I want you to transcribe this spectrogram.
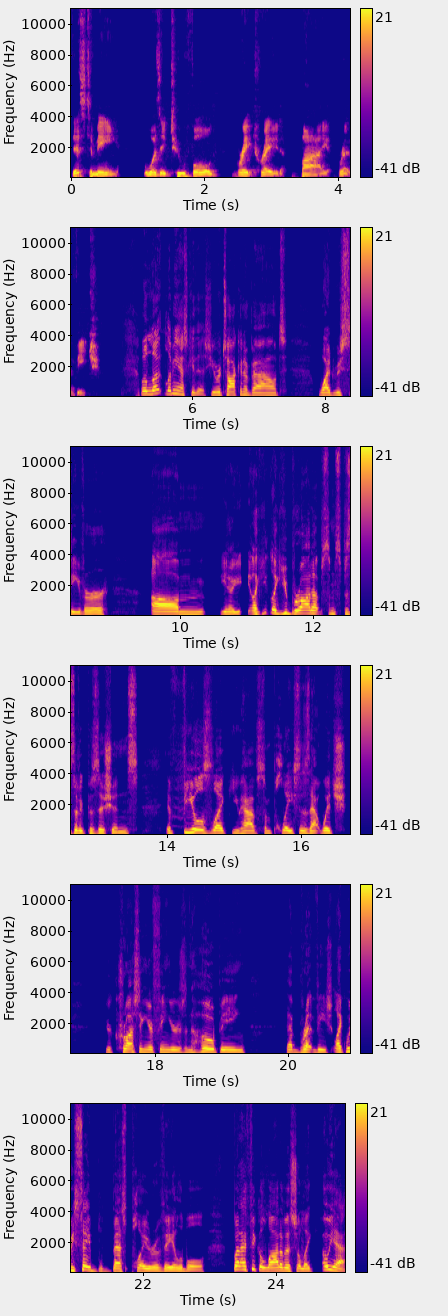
This, to me, was a twofold great trade by Brett Veach. Well, let, let me ask you this. You were talking about wide receiver. Um, you know, like like you brought up some specific positions. It feels like you have some places at which you're crossing your fingers and hoping that Brett Veach, like we say, best player available. But I think a lot of us are like, oh yeah,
